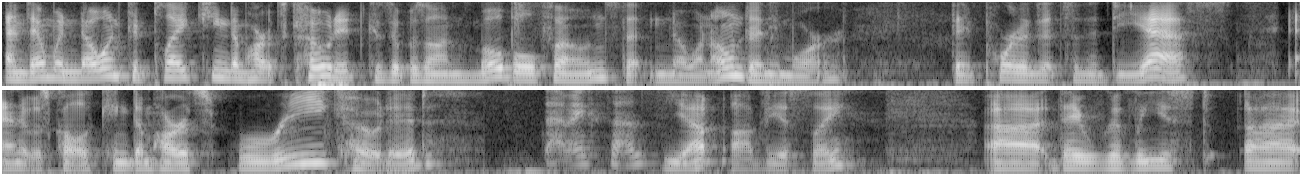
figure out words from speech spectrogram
And then when no one could play Kingdom Hearts Coded because it was on mobile phones that no one owned anymore, they ported it to the DS and it was called Kingdom Hearts Recoded. That makes sense. Yep, obviously. Uh, they released uh,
